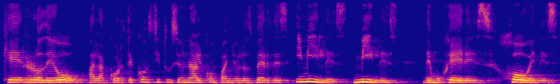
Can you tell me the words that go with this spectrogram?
que rodeó a la Corte Constitucional con pañuelos verdes y miles, miles de mujeres, jóvenes,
